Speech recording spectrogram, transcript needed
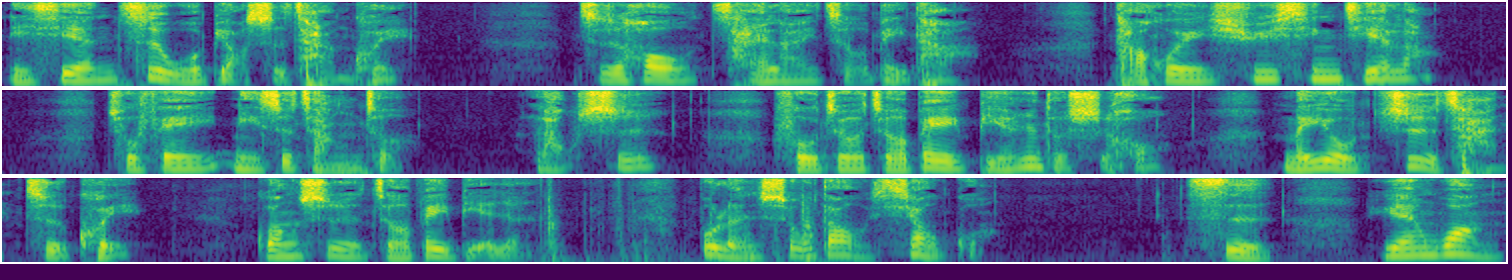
你先自我表示惭愧，之后才来责备他。他会虚心接纳，除非你是长者、老师，否则责备别人的时候，没有自惭自愧，光是责备别人，不能收到效果。四，冤枉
